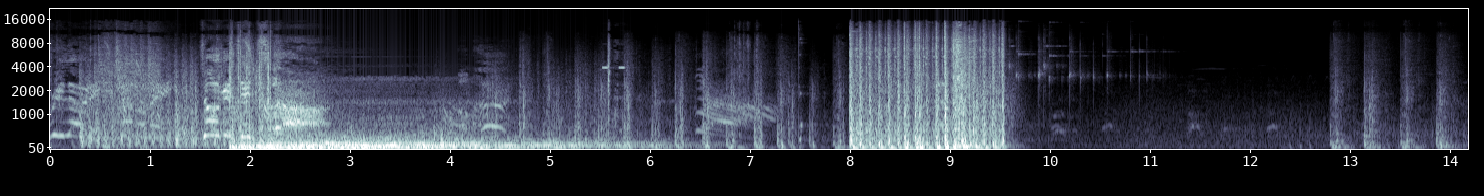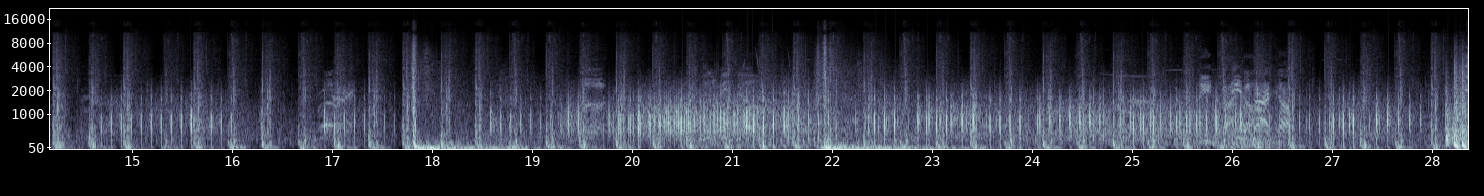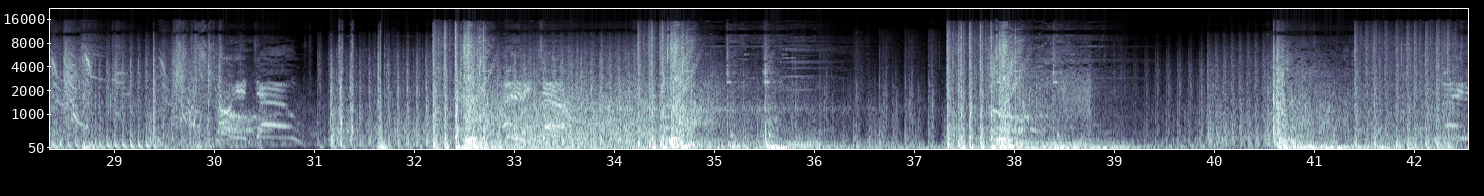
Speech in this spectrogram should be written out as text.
Reloading! Cover me! Target's in sight! I'm hurt! Need backup! Target down! Enemy down!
